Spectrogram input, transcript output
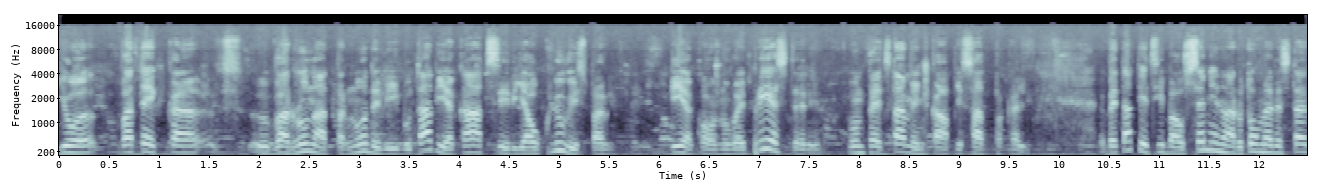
Jo var teikt, ka var runāt par nodevību tad, ja kāds ir jau kļuvis par diakonu vai priesteri, un pēc tam viņš kāpjas atpakaļ. Bet attiecībā uz semināru tomēr es te,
